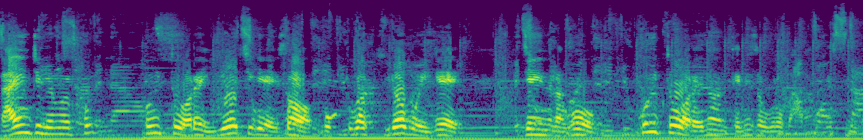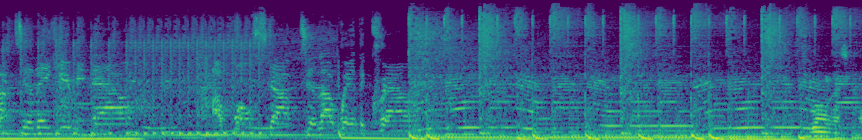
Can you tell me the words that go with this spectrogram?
라인 조명을 포, 인트 월에 이어지게 해서 복도가 길어 보이게 디자인을 하고 포인트 월에는 대리석으로 마감을 했습니다. 주방을 가실까요?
